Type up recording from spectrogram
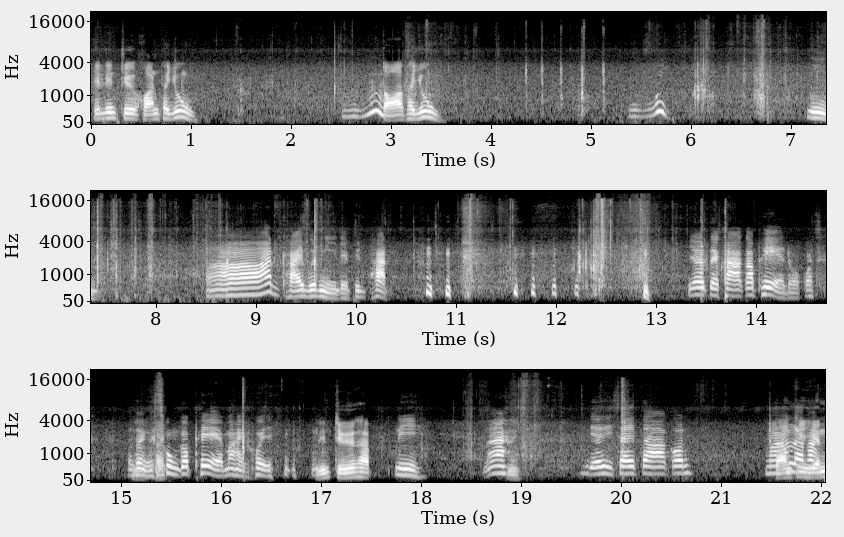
เฮ็ดลิ้นจือขอนพายุงอื้อหือต่อพายุงโอ้ยนี่พาดขายเบิดนี่ได้เป็นพัดเจ้าแต่ขากาแฟดอก ว่าเอาแต่ส่งกาแฟมาให้ค่อย ลิ้นจือครับ นี่นะนี่ เดี๋ยวสิใส่ตาก่อนมาตามแล้วที่ค่ะเห็น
